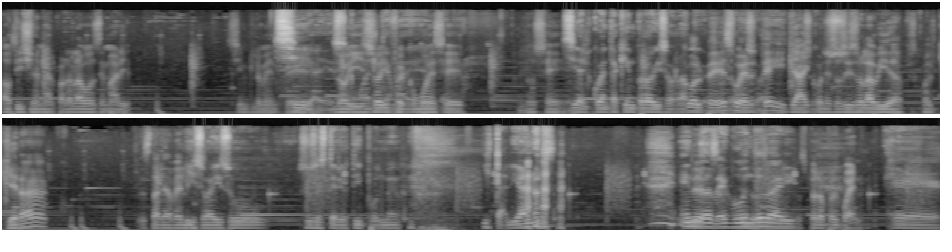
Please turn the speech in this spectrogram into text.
audicionar para la voz de Mario Simplemente lo hizo y fue como ese, no sé. Sí, él cuenta que improvisó rápido. Golpe de suerte y ya, y con eso se hizo la vida. Pues cualquiera estaría feliz. Hizo ahí sus estereotipos italianos en dos segundos ahí. Pero pues bueno. Eh,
